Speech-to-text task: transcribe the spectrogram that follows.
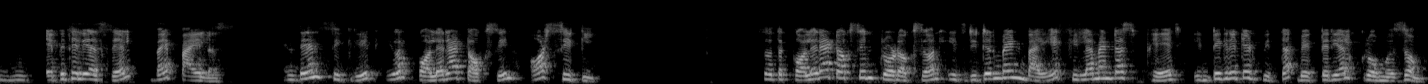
mm, epithelial cell by pilus and then secrete your cholera toxin or CT. So the cholera toxin production is determined by a filamentous phase integrated with the bacterial chromosome.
